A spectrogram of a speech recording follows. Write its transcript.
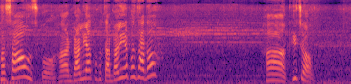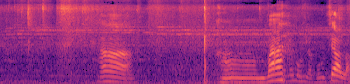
फंसाओ उसको। हाँ डालिया को फंसा डालिया फंसा दो। हाँ खींचो। हाँ। हाँ वाह चलो।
